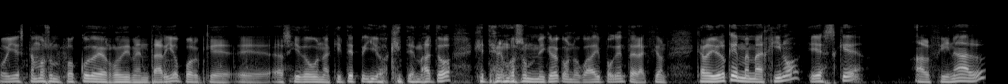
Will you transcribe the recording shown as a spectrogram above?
hoy, estamos un poco de rudimentario porque eh, ha sido un aquí te pillo, aquí te mato y tenemos un micro con lo cual hay poca interacción. Claro, yo lo que me imagino es que al final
